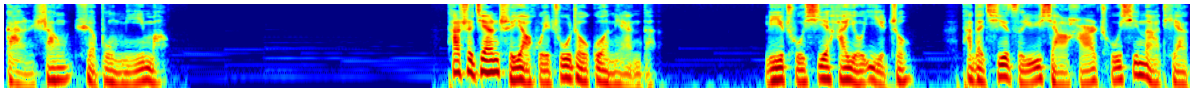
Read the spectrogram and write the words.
感伤却不迷茫。他是坚持要回株洲过年的，离除夕还有一周，他的妻子与小孩除夕那天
